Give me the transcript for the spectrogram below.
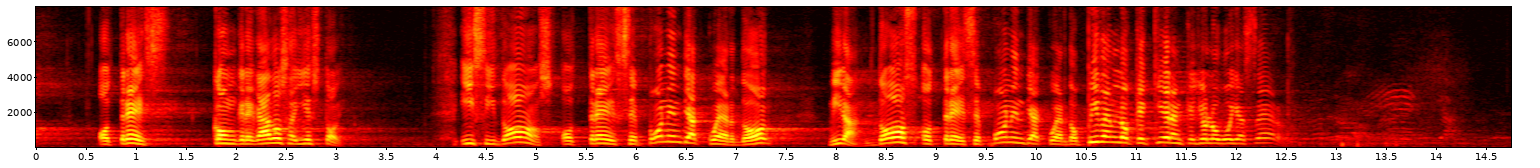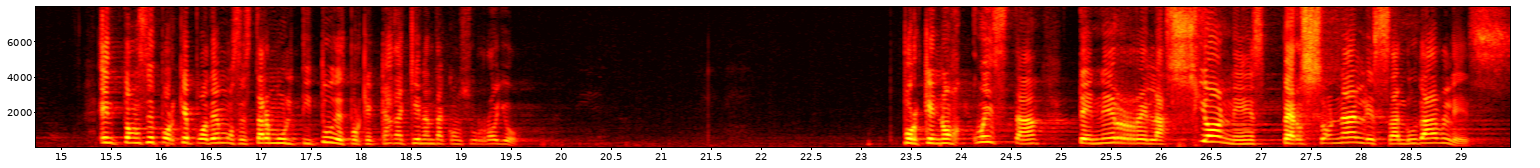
o tres congregados, ahí estoy. Y si dos o tres se ponen de acuerdo, Mira, dos o tres se ponen de acuerdo, pidan lo que quieran que yo lo voy a hacer. Entonces, ¿por qué podemos estar multitudes? Porque cada quien anda con su rollo. Porque nos cuesta tener relaciones personales saludables.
